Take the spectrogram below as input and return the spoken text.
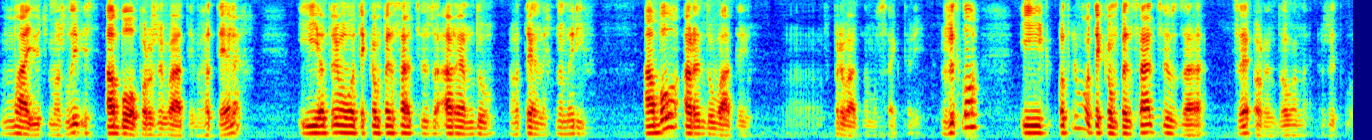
мають можливість або проживати в готелях і отримувати компенсацію за оренду готельних номерів, або орендувати е, приватному секторі житло і отримувати компенсацію за це орендоване житло.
